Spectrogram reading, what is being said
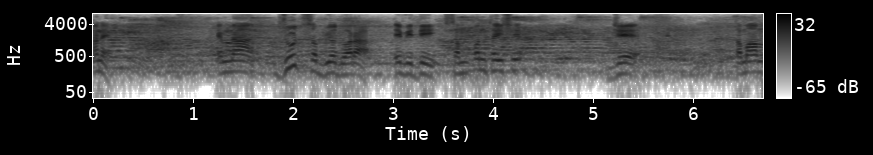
અને એમના જૂથ સભ્યો દ્વારા એ વિધિ સંપન્ન થઈ છે. જે તમામ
